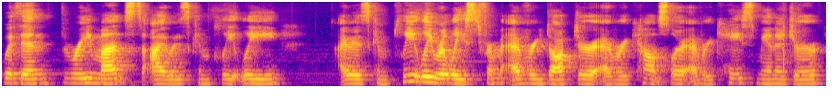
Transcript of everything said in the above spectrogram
within three months, I was completely. I was completely released from every doctor, every counselor, every case manager.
